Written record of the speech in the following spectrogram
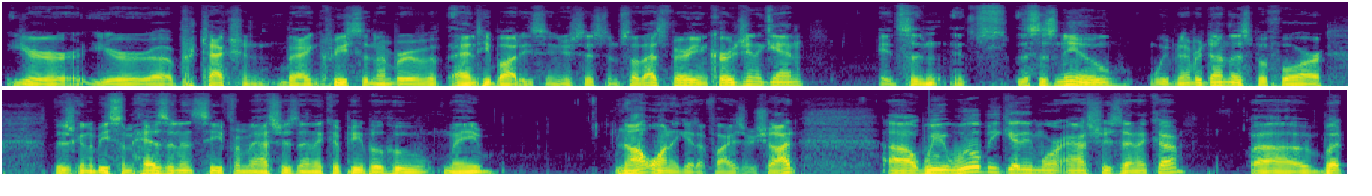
your your uh, protection by increase the number of antibodies in your system. So that's very encouraging. Again, it's an, it's this is new. We've never done this before. There's going to be some hesitancy from AstraZeneca people who may not want to get a Pfizer shot. Uh, we will be getting more AstraZeneca, uh, but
